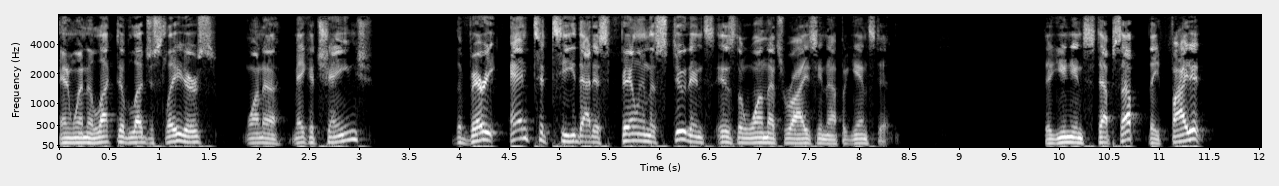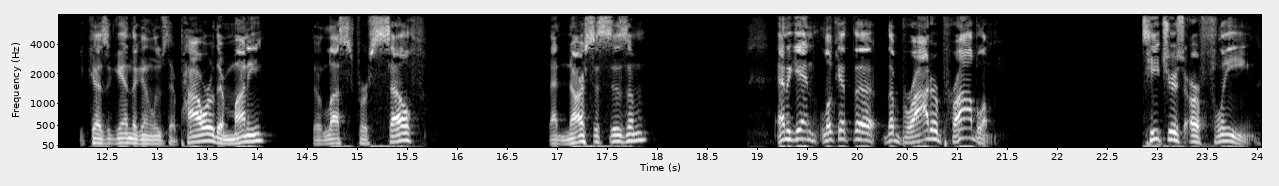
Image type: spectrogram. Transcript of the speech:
And when elective legislators want to make a change, the very entity that is failing the students is the one that's rising up against it. The union steps up, they fight it because, again, they're going to lose their power, their money, their lust for self, that narcissism. And again, look at the, the broader problem. Teachers are fleeing.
